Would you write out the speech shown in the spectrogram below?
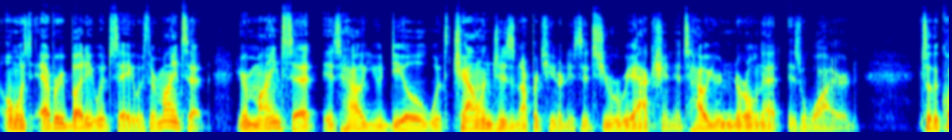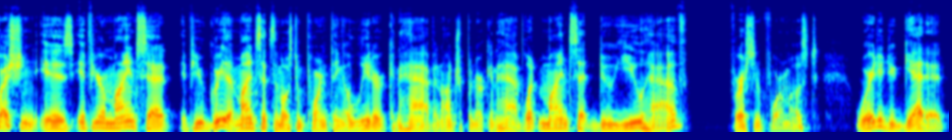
almost everybody would say it was their mindset. Your mindset is how you deal with challenges and opportunities. It's your reaction. It's how your neural net is wired. So the question is if your mindset, if you agree that mindset's the most important thing a leader can have, an entrepreneur can have, what mindset do you have, first and foremost? Where did you get it?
